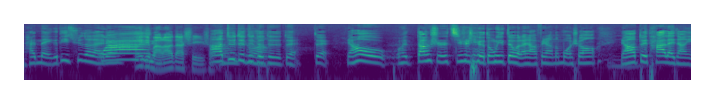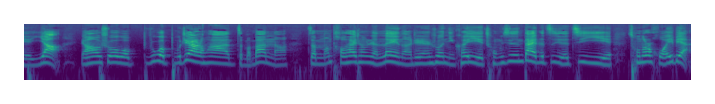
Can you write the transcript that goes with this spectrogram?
还哪个地区的来着？哇危地马拉大食蚁兽，啊，对对对对对对对对。然后我当时其实这个东西对我来讲非常的陌生，然后对他来讲也一样。然后说我如果不这样的话怎么办呢？怎么能投胎成人类呢？这人说你可以重新带着自己的记忆从头活一遍。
